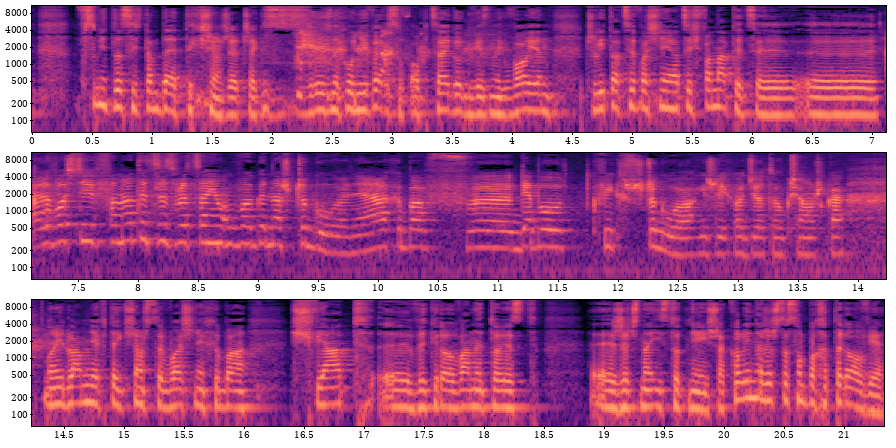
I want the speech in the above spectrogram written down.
w sumie dosyć tandety książeczek z, z różnych uniwersów, Obcego, Gwiezdnych Wojen, czyli tacy właśnie jacyś fanatycy. Y... Ale właśnie fanatycy zwracają uwagę na szczegóły, nie? Chyba w Diabeł tkwi w szczegółach, jeżeli chodzi o tę książkę. No i dla mnie w tej książce właśnie chyba świat y, wykreowany to jest y, rzecz najistotniejsza. Kolejna rzecz to są bohaterowie.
